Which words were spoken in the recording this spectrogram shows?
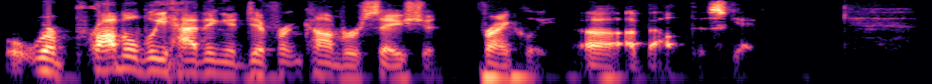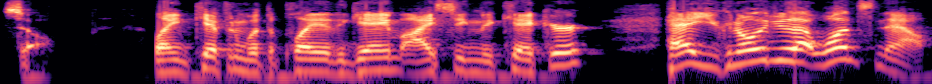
we're probably having a different conversation, frankly, uh, about this game. So, Lane Kiffin with the play of the game, icing the kicker. Hey, you can only do that once now.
